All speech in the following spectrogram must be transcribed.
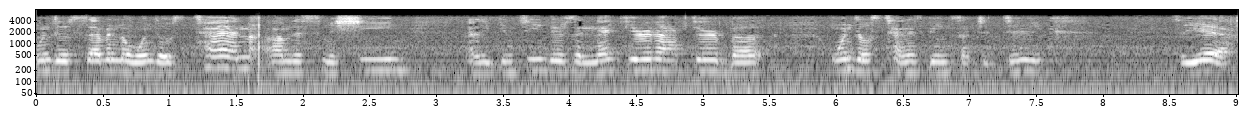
Windows 7 to Windows 10 on this machine. As you can see, there's a Netgear adapter, but Windows 10 is being such a dick. So yeah,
